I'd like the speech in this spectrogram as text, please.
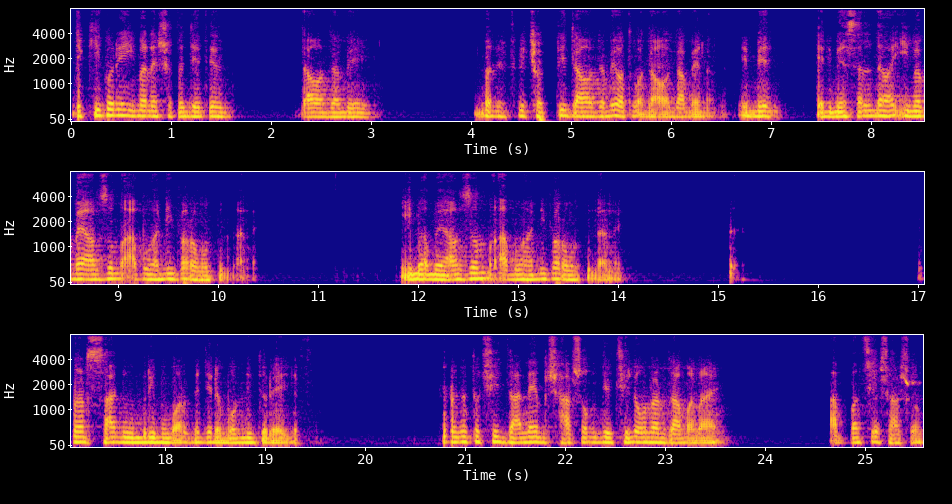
যে কি করে ইমানের সাথে যেতে যাওয়া যাবে, ইমানের থেকে সত্যি যাওয়া যাবে অথবা যাওয়া যাবে না। এর মেসাল দেওয়া ইমামে আজম আবু হানিফা রহমতুল্লাহ ইমামে আজম আবু হানিফা রহমতুল্লাহ। ওনার সানি উমরি মুবারকে যেটা বর্ণিত রয়ে গেছে ওনাকে তো সেই জালেম শাসক যে ছিল ওনার জামানায় আব্বাসীয় শাসক,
